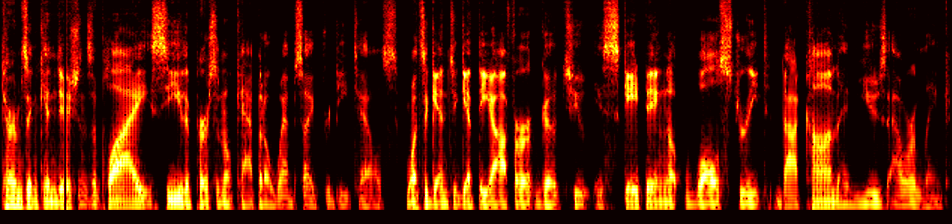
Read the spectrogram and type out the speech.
Terms and conditions apply. See the Personal Capital website for details. Once again, to get the offer, go to escapingwallstreet.com and use our link.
